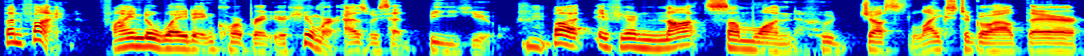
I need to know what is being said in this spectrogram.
then fine. Find a way to incorporate your humor. As we said, be you. Hmm. But if you're not someone who just likes to go out there,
